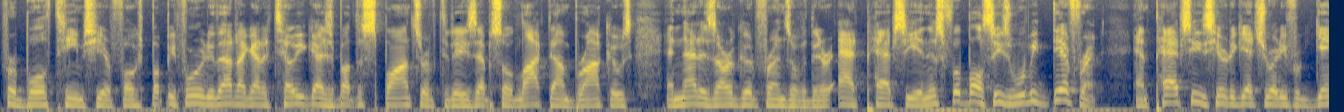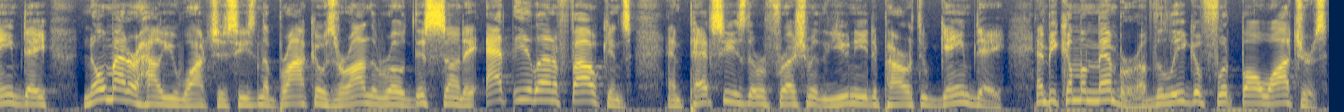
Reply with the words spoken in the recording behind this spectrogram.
for both teams here, folks. But before we do that, I got to tell you guys about the sponsor of today's episode, Locked On Broncos, and that is our good friends over there at Pepsi. And this football season will be different, and Pepsi is here to get you ready for game day. No matter how you watch this season, the Broncos are on the road this Sunday at the Atlanta Falcons, and Pepsi is the refreshment that you need to power through game day and become a member of the League of Football Watchers.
